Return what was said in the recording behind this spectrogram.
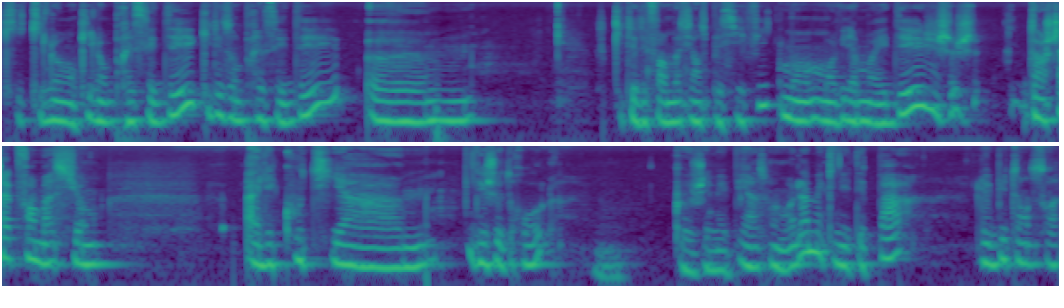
qui, l'ont, qui l'ont précédé, qui les ont précédées, euh, qui étaient des formations spécifiques, m'ont, évidemment aidé. dans chaque formation, à l'écoute, il y a des jeux de rôle que j'aimais bien à ce moment-là, mais qui n'étaient pas le but en soi.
